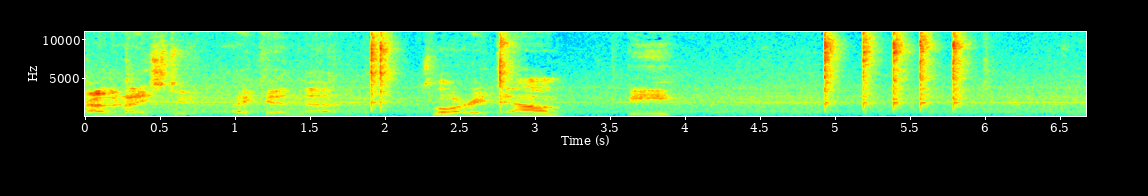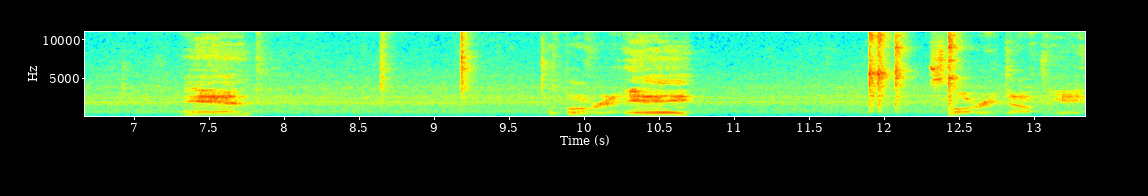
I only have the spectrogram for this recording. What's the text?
rather nice too. I can uh, slow it right down, B, and flip over to A, slow it right down to A.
